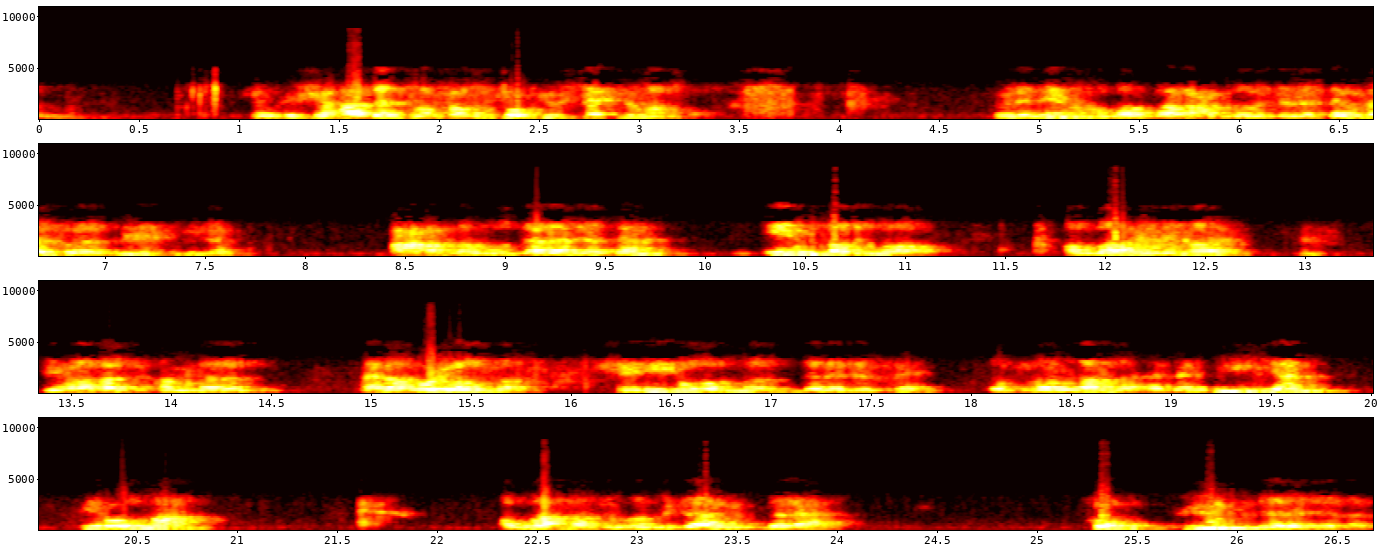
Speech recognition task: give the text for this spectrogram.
katılması. Çünkü şehadet makamı çok yüksek bir makam. Öyle değil mi? Allah Teala Azze ve Celle Tevbe suresinde söylüyor. A'zamu dereceten indallah. Allah yolunda cihada çıkanların hele o yolda şehit olanların derecesi oturanlarla ebediyen bir olmaz. Allah katında mücahitlere çok büyük dereceler.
